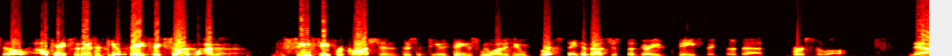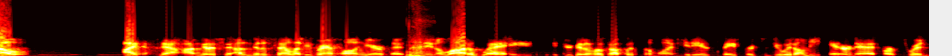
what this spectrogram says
so okay, so there's a few basics. So I'm, I'm safety precautions. There's a few things we want to do. Let's think about just the very basics of that first of all. Now, I now I'm gonna say, I'm gonna sound like a grandpa here, but in a lot of ways, if you're gonna hook up with someone, it is safer to do it on the internet or through an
